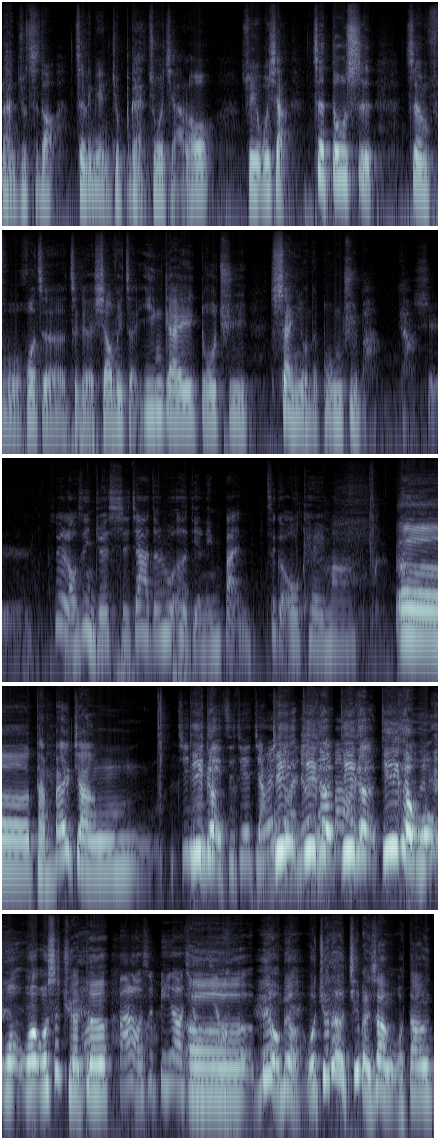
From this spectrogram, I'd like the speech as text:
那你就知道这里面就不敢作假喽。所以我想，这都是政府或者这个消费者应该多去善用的工具吧。是。所以老师，你觉得实价登录二点零版这个 OK 吗？呃，坦白讲，第一个直接讲，第一第一个第一个第一个，我我我我是觉得 把老师逼到墙角。呃，没有没有，我觉得基本上我当然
